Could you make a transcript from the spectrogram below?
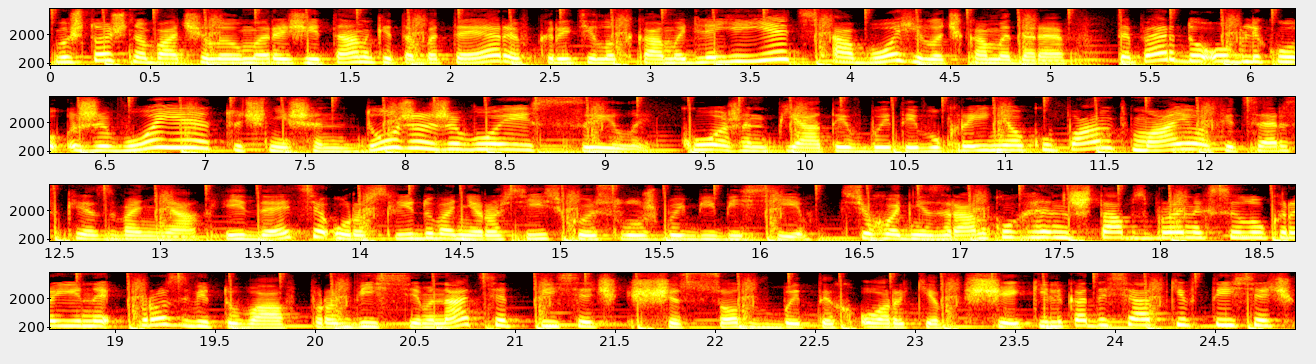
Ви ж точно бачили у мережі танки та БТРи, вкриті лотками для яєць або гілочками дерев. Тепер до обліку живої, точніше дуже живої сили. Кожен п'ятий вбитий в Україні окупант має офіцерське звання. Йдеться у розслідуванні російської служби BBC. Сьогодні зранку генштаб збройних сил України прозвітував про 18 тисяч 600 вбитих орків. Ще кілька десятків тисяч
